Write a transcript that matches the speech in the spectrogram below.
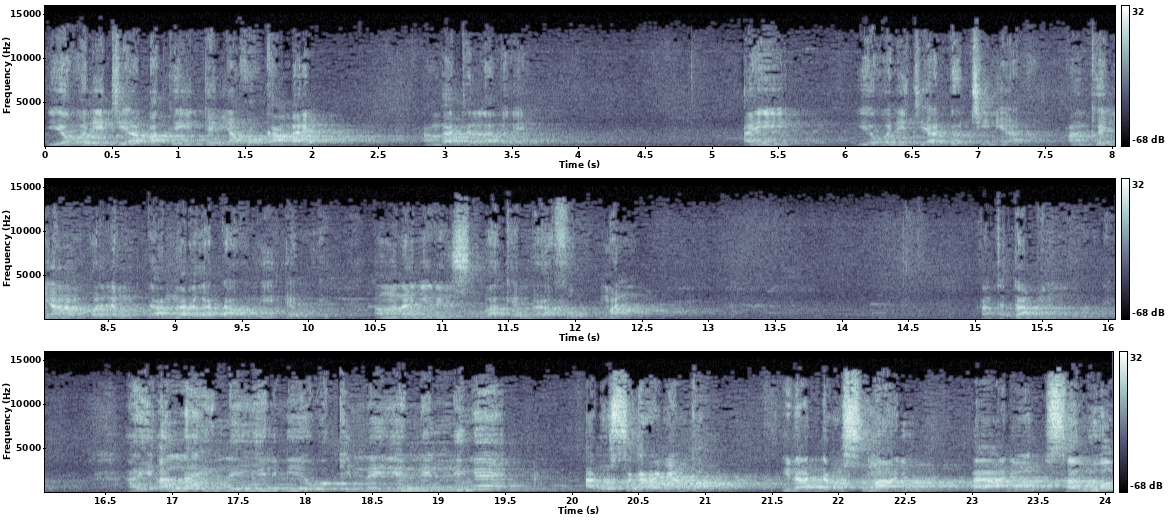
yogoni ti abaka yitte nya ko kambare anga tella be ay yogoni ti ado tinia. Anke nya na ko lem da na daga ta ko yitte mo angana nyiri suba kembra fo man. Anta tambina mo ay allah ille yilmi yogo kinne yelillinge ado sagara nyanta ina dam sumani. Ani salwa.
